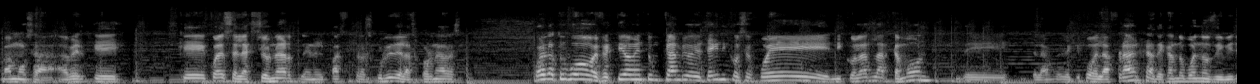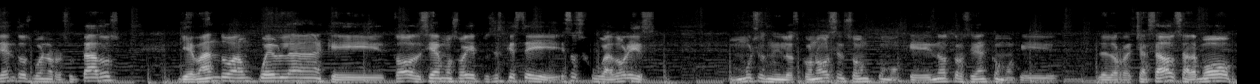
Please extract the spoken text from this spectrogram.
Vamos a, ver qué, qué, cuál es el accionar en el paso transcurrir de las jornadas. Bueno, tuvo efectivamente un cambio de técnico, se fue Nicolás Larcamón de, del equipo de la Franja, dejando buenos dividendos, buenos resultados, llevando a un Puebla que todos decíamos, oye, pues es que este, esos jugadores muchos ni los conocen, son como que en otros serían como que de los rechazados, armó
